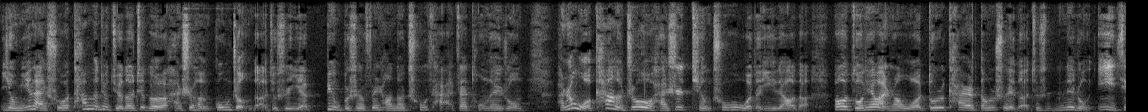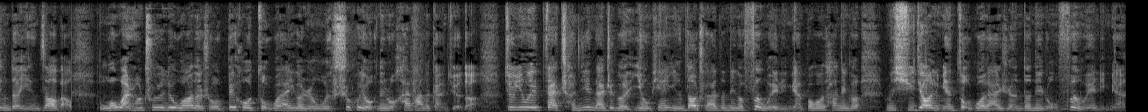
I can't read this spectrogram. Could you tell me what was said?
影迷来说，他们就觉得这个还是很工整的，就是也并不是非常的出彩，在同类中。反正我看了之后还是挺出乎我的意料的，包括昨天晚上我都是开着灯睡的，就是那种意境的营造吧。我晚上出去遛弯的时候，背后走过来一个人，我是会有那种害怕的感觉的，就因为在沉浸在这个影片营造出来的那个氛围里面，包括他那个什么虚焦里面走过来人的那种氛围里面。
